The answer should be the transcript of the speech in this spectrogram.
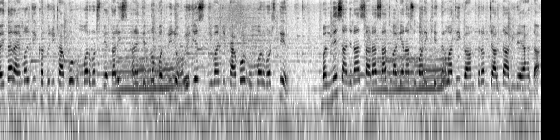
રહેતા રાયમલજી ખતુજી ઠાકોર ઉંમર વર્ષ બેતાલીસ અને તેમનો ભત્રીજો બ્રિજેશ દિવાનજી ઠાકોર ઉંમર વર્ષ તેર. બંને સાંજના સાડા સાત વાગ્યાના સુમારે ખેતરમાંથી ગામ તરફ ચાલતા આવી રહ્યા હતા.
